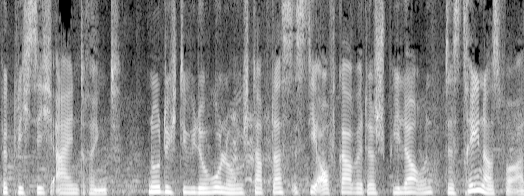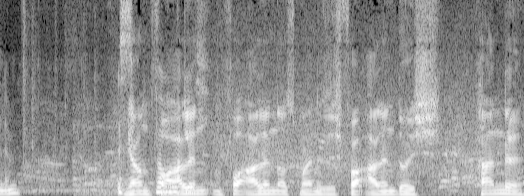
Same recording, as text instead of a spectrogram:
wirklich sich eindringt. Nur durch die Wiederholung. Ich glaube, das ist die Aufgabe der Spieler und des Trainers vor allem ja, und vor allem, und vor allem aus meiner Sicht, vor allem durch Handel.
